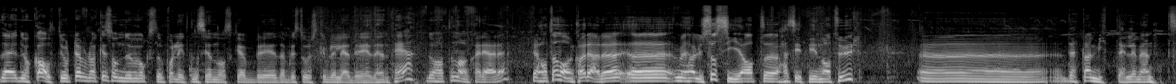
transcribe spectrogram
det, du har ikke alltid gjort det. for Det var ikke sånn du vokste opp på liten og sier nå skal jeg bli, det blir stor, skal jeg bli leder i DNT. Du har hatt en annen karriere? Jeg har hatt en annen karriere, eh, men jeg har lyst til å si at eh, her sitter vi i natur. Dette er mitt element.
